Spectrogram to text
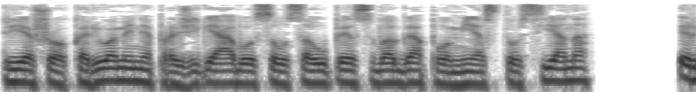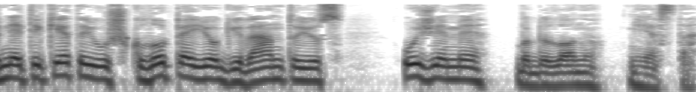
Priešo kariuomenė pražygiavo sausa upės vaga po miesto sieną ir netikėtai užklupę jo gyventojus užėmė Babilonų miestą.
